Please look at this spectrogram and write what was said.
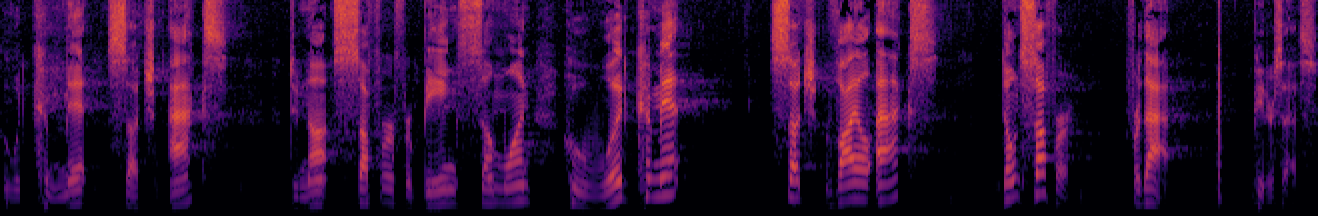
who would commit such acts. Do not suffer for being someone who would commit such vile acts. Don't suffer for that, Peter says.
